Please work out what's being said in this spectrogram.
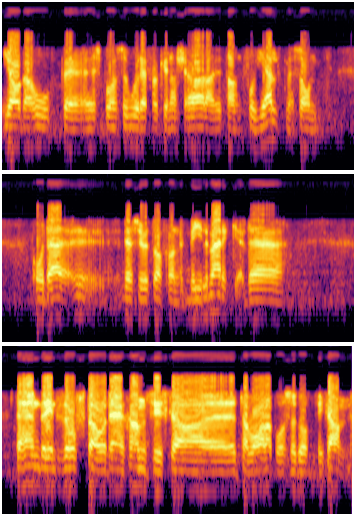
jaga ihop eh, sponsorer för att kunna köra utan får hjälp med sånt. Och där, eh, dessutom från ett bilmärke. Det, det händer inte så ofta och det är en chans vi ska eh, ta vara på så gott vi kan.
